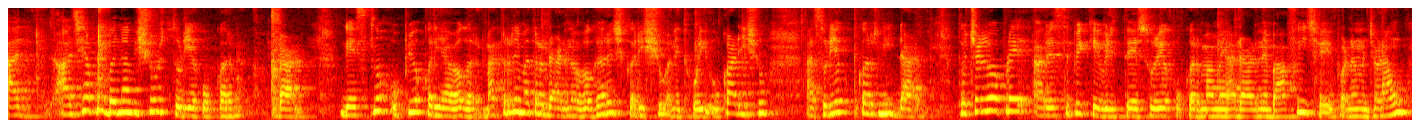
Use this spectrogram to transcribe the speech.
આજ આપણે બનાવીશું સૂર્ય કુકર. દાળ. ગેસનો ઉપયોગ કર્યા વગર, માત્ર ને માત્ર દાળનો વઘાર જ કરીશું અને થોડી ઉકાળીશું આ સૂર્ય કુકરની દાળ. તો ચલો આપણે આ રેસીપી કેવી રીતે સૂર્ય કુકરમાં મેં આ દાળને બાફી છે એ પણ એમને જણાવું.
